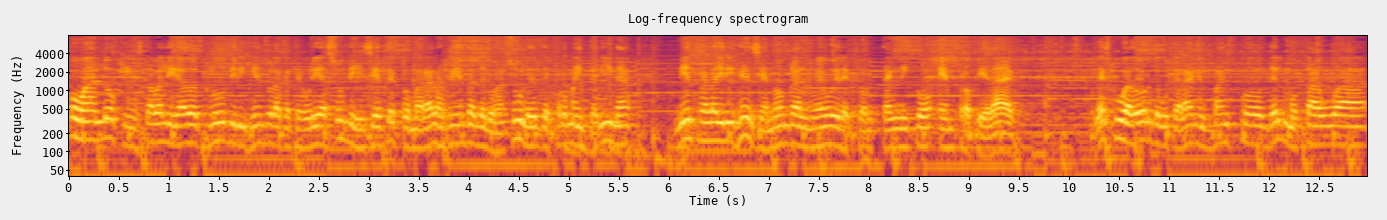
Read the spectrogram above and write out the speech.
Obando, quien estaba ligado al club dirigiendo la categoría sub-17, tomará las riendas de los azules de forma interina, mientras la dirigencia nombra al nuevo director técnico en propiedad. El exjugador debutará en el banco del Motagua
